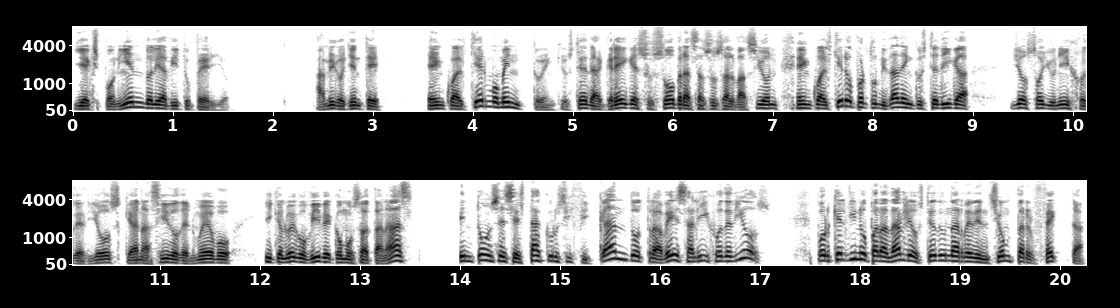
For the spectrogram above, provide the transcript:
y exponiéndole a vituperio. Amigo oyente, en cualquier momento en que usted agregue sus obras a su salvación, en cualquier oportunidad en que usted diga, yo soy un hijo de Dios que ha nacido de nuevo y que luego vive como Satanás, entonces está crucificando otra vez al Hijo de Dios porque Él vino para darle a usted una redención perfecta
